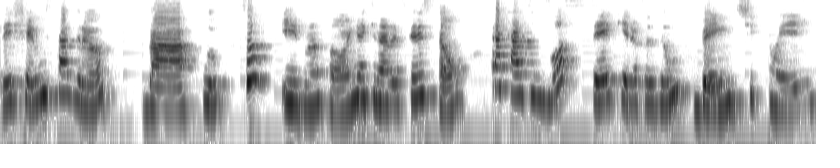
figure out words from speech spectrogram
Deixei o Instagram da Fluxo e do Antônio aqui na descrição, para caso você queira fazer um bench com ele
